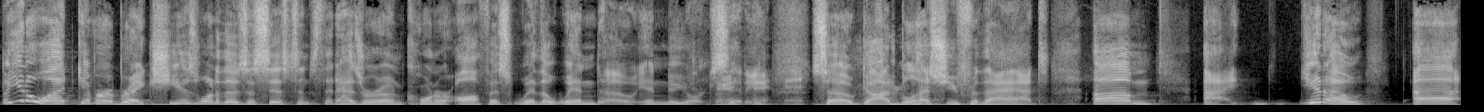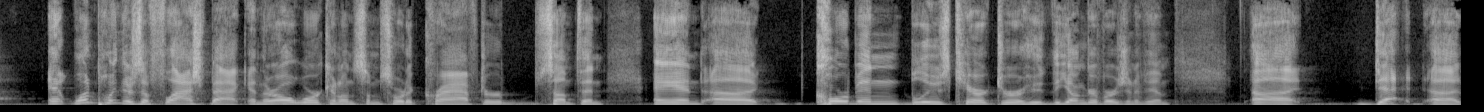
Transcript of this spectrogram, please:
But you know what? Give her a break. She is one of those assistants that has her own corner office with a window in New York City. so God bless you for that. Um, I, you know, uh, at one point there's a flashback and they're all working on some sort of craft or something and uh, corbin bleu's character who the younger version of him uh, de- uh,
